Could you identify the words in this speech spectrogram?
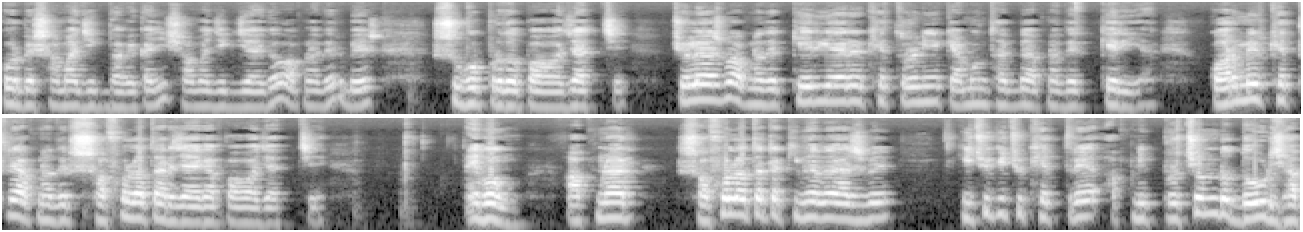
করবে সামাজিকভাবে। কাজী সামাজিক জায়গাও আপনাদের বেশ শুভপ্রদ পাওয়া যাচ্ছে। চলে আসব আপনাদের কেরিয়ারের ক্ষেত্র নিয়ে, কেমন থাকবে আপনাদের কেরিয়ার কর্মের ক্ষেত্রে আপনাদের সফলতার জায়গা পাওয়া যাচ্ছে এবং আপনার সফলতাটা কীভাবে আসবে? কিছু কিছু ক্ষেত্রে আপনি প্রচণ্ড দৌড়ঝাঁপ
